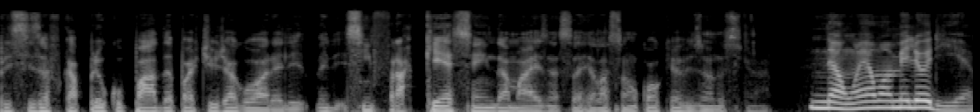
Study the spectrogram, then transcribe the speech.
precisa ficar preocupado a partir de agora? Ele, ele se enfraquece ainda mais nessa relação? Qual que é a visão da senhora? Não, é uma melhoria.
